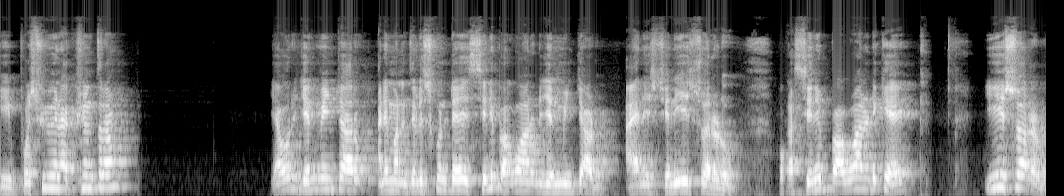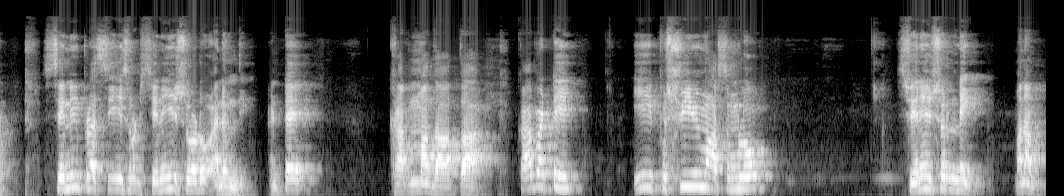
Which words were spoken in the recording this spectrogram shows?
ఈ పుష్యమీ నక్షత్రం ఎవరు జన్మించారు అని మనం తెలుసుకుంటే శని భగవానుడు జన్మించాడు. ఆయన శనీశ్వరుడు. ఒక శని భగవానుడికే ఈశ్వరుడు. శని ప్లస్ ఈశ్వరుడు శనీశ్వరుడు అని ఉంది. అంటే కర్మదాత. కాబట్టి ఈ పుష్పీ మాసంలో శనీశ్వరుణ్ణి మనం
